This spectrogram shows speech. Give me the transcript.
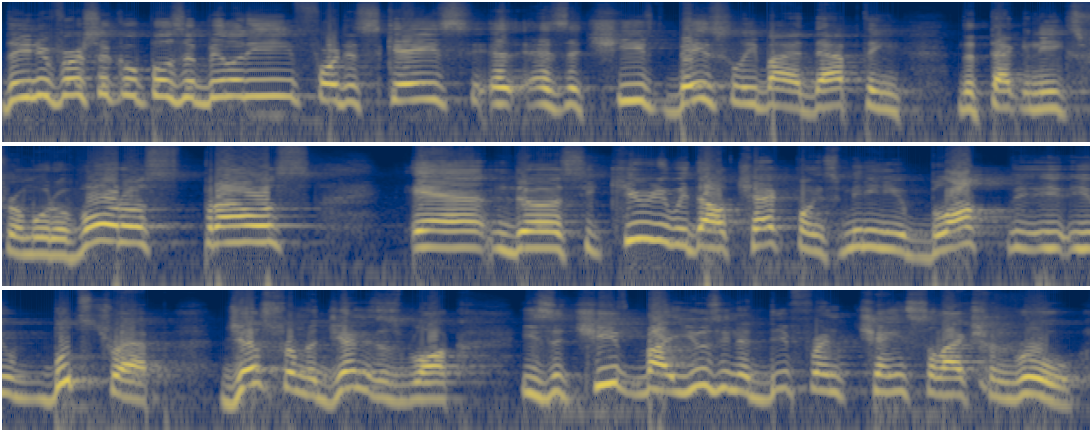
The universal composability for this case is achieved basically by adapting the techniques from Ouroboros, Praos, and the security without checkpoints, meaning you block, you bootstrap just from the Genesis block, is achieved by using a different chain selection rule.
